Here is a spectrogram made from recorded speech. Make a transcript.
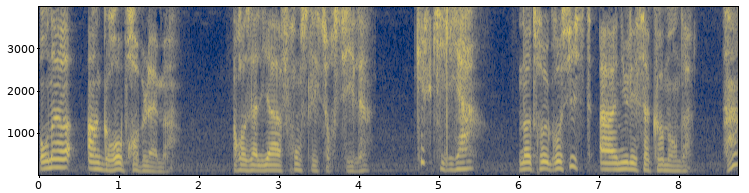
On a un gros problème. Rosalia fronce les sourcils. Qu'est-ce qu'il y a? Notre grossiste a annulé sa commande. Hein?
